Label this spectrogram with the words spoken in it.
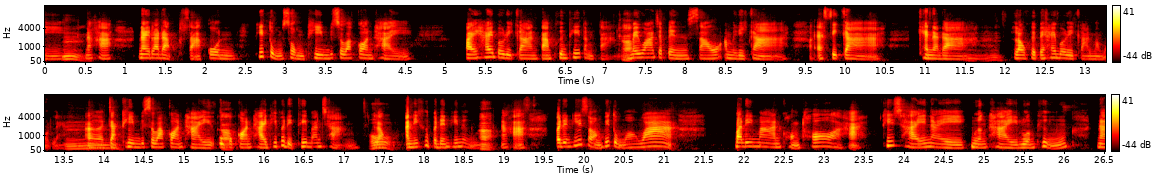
นี้อืมนะคะ ในระดับสากล พี่ตุ๋มส่งทีมวิศวกรไทย ไปให้บริการตามพื้นที่ต่างๆครับไม่ว่าจะเป็น South America แอฟริกา แคนาดาอืมเราเคยไปให้บริการมาหมดแล้วอืมเอ่อจากทีมวิศวกรไทย อุปกรณ์ไทยที่ผลิตที่บ้านฉางโอ้แล้วอันนี้คือประเด็นที่หนึ่งอะนะคะ ประเด็นที่สองพี่ตุ๋มมองว่าปริมาณของท่อค่ะที่ใช้ในเมืองไทยรวมถึง นา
